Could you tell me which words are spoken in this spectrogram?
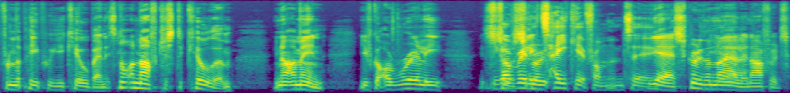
from the people you kill, Ben. It's not enough just to kill them. You know what I mean? You've got to really. You got to really screw- take it from them too. yeah, screw the nail Yeah. in afterwards.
